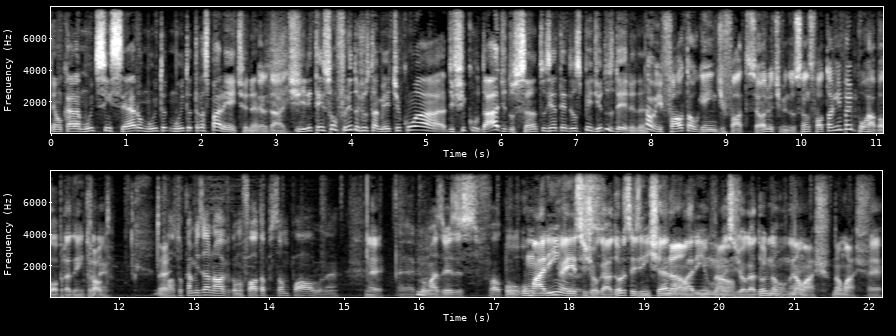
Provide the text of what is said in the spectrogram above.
é um cara muito sincero, muito, muito transparente, né? Verdade. E ele tem sofrido justamente com a dificuldade do Santos em atender os pedidos dele, né? Não, e falta alguém de fato. Você olha o time do Santos, falta alguém para empurrar a bola para dentro, falta. né? É. Falta o camisa 9, como falta pro São Paulo, né? É. é como às vezes falta. O, o Marinho é esse jogador? Vocês enxergam não, o Marinho como não, esse jogador? Não, não, né? não acho, não acho. É.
